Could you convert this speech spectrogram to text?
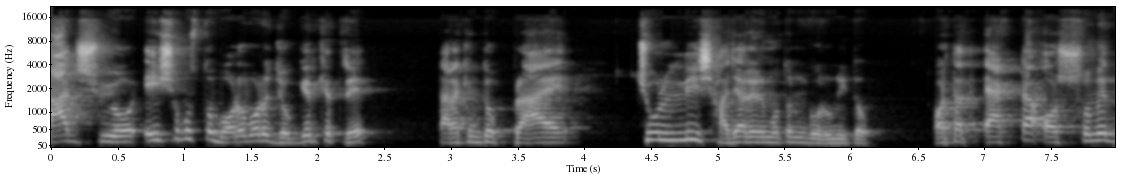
রাজসূয়, এই সমস্ত বড় বড় যজ্ঞের ক্ষেত্রে তারা কিন্তু প্রায় চল্লিশ হাজারের মতন গরু নিত। অর্থাৎ একটা অশ্বমেধ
